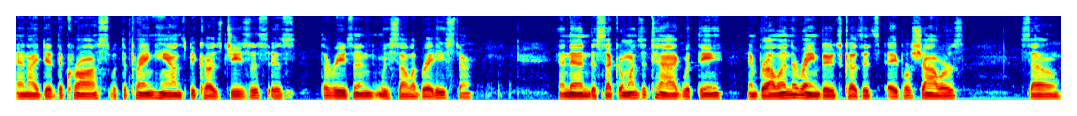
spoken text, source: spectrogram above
And I did the cross with the praying hands because Jesus is the reason we celebrate Easter. And then the second one's a tag with the umbrella and the rain boots because it's April showers. So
